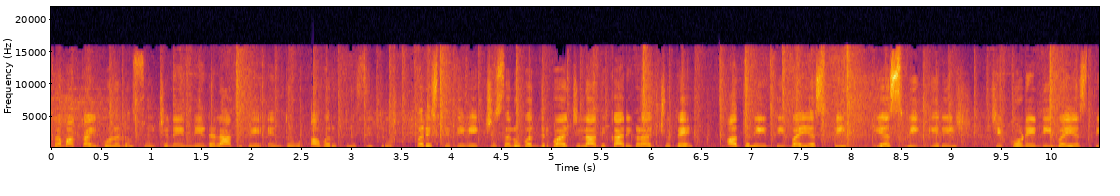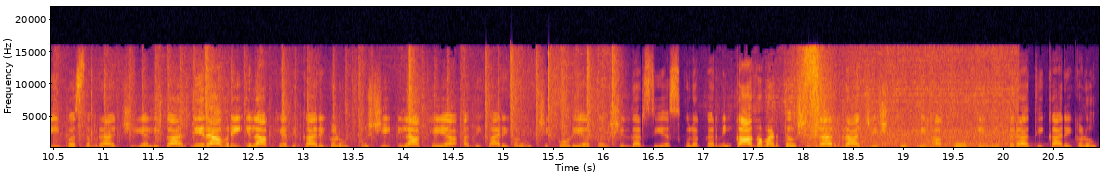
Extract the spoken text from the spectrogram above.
ಕ್ರಮ ಕೈಗೊಳ್ಳಲು ಸೂಚನೆ ನೀಡಲಾಗಿದೆ ಎಂದು ಅವರು ತಿಳಿಸಿದರು. ಪರಿಸ್ಥಿತಿ ವೀಕ್ಷಿಸಲು ಬಂದಿರುವ ಜಿಲ್ಲಾಧಿಕಾರಿಗಳ ಜೊತೆ Athani DYSP SV Girish, Chikkodi DYSP Basavaraj Yaligar, ನೀರಾವರಿ ಇಲಾಖೆ ಅಧಿಕಾರಿಗಳು, ಕೃಷಿ ಇಲಾಖೆಯ ಅಧಿಕಾರಿಗಳು, ಚಿಕ್ಕೋಡಿಯ ತಹಶೀಲ್ದಾರ್ ಸಿಎಸ್ ಕುಲಕರ್ಣಿ, ಕಾಗವಾಡ ತಹಶೀಲ್ದಾರ್ ರಾಜೇಶ್ ಕೂಗ್ಲಿ ಹಾಗೂ ಇನ್ನಿತರ ಅಧಿಕಾರಿಗಳು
